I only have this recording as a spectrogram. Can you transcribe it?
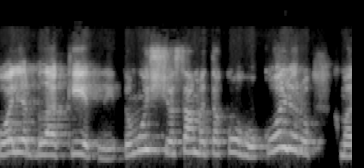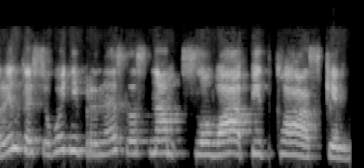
колір блакитний, тому що саме такого кольору Хмаринка сьогодні принесла нам слова підказки.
